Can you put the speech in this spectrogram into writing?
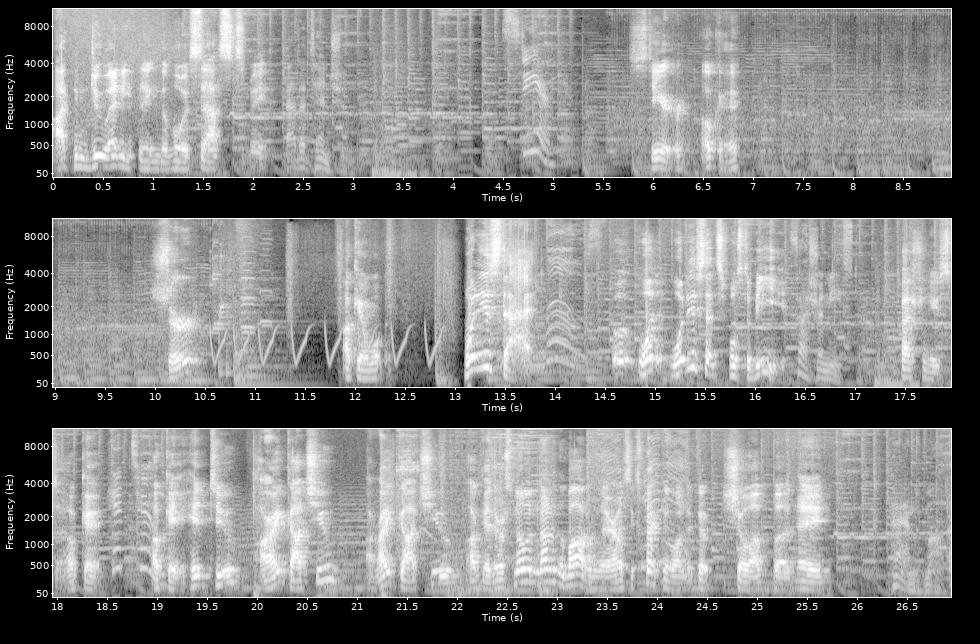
I can do anything, the voice asks me. At attention. Steer. Steer, okay. Sure? Okay, well, what is that? What what is that supposed to be? Fashionista. Fashionista, okay. Hit two. Okay, hit two. Alright, got you. Alright, got you. Okay, there's no none at the bottom there. I was expecting one to go, show up, but hey. Hand mod.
